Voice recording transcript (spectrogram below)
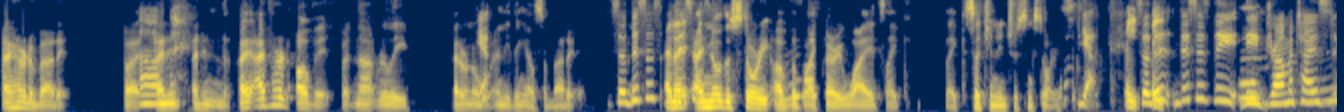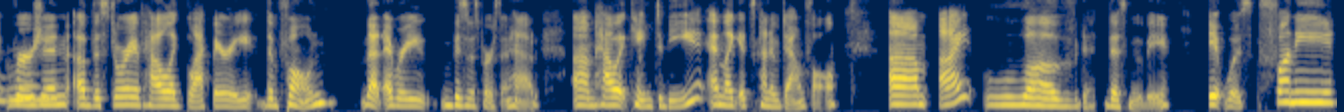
I heard about it, but I Um, didn't. I didn't. I, I've heard of it, but not really. I don't know Yeah. anything else about it. So this is And I, this I is- know the story of the BlackBerry. Why it's like like such an interesting story. Yeah. Hey, So hey. this this is the the dramatized version of the story of how like BlackBerry, the phone that every business person had, um, how it came to be and like its kind of downfall. Um, I loved this movie. It was funny,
